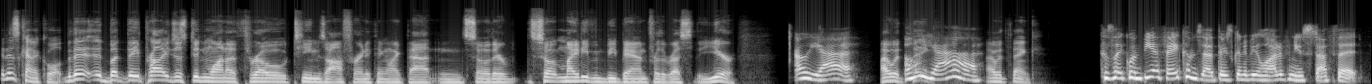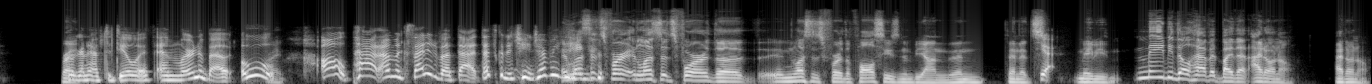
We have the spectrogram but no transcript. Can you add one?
It is kind of cool, but they, but they probably just didn't want to throw teams off or anything like that, and so they're so it might even be banned for the rest of the year. Oh yeah. I would. Oh think. yeah. I would think. Because like when BFA comes out, there's going to be a lot of new stuff that Right. we're going to have to deal with and learn about. Oh, Right. oh, Pat, I'm excited about that. That's going to change everything. Unless it's for unless it's for the unless it's for the fall season and beyond, then then it's Yeah. maybe maybe they'll have it by then. I don't know. I don't know.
